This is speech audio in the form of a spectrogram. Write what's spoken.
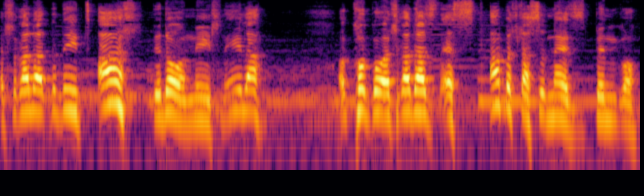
Asgala the dit as the do nil nila. A koko asgadas est abastasnes bingo.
